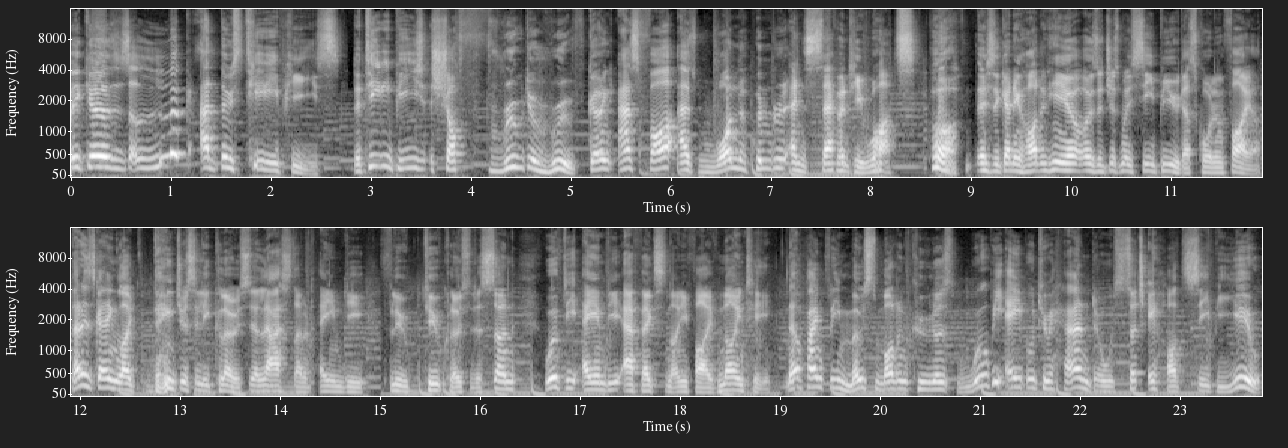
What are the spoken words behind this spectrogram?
because look at those TDPs. The TDPs shot through the roof, going as far as 170 watts. Oh, is it getting hot in here or is it just my CPU that's caught on fire? That is getting like dangerously close the last time that AMD flew too close to the sun with the AMD FX 9590. Now thankfully most modern coolers will be able to handle such a hot CPU,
